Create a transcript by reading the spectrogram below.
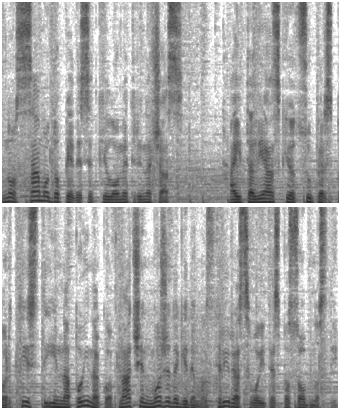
но само до 50 км на час а италијанскиот суперспортист и на поинаков начин може да ги демонстрира своите способности.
